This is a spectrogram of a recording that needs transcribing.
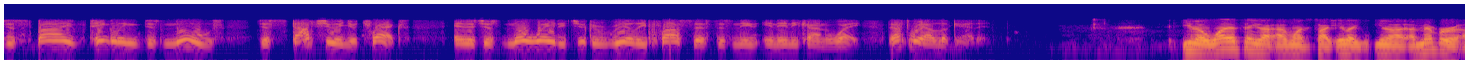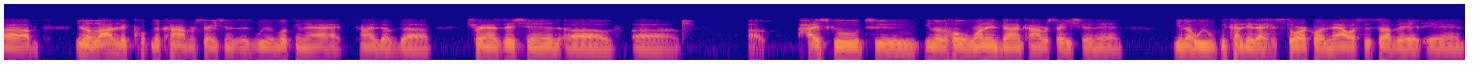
just spine tingling just news just stops you in your tracks and it's just no way that you can really process this in, in any kind of way. That's the way I look at it. You know, one of the things I, I wanted to talk, like, you know, I remember, um, you know, a lot of the, the conversations as we were looking at kind of the transition of uh, uh, high school to you know the whole one and done conversation, and you know we we kind of did a historical analysis of it, and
